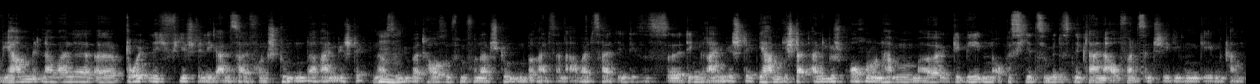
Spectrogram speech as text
wir haben mittlerweile äh, deutlich vierstellige Anzahl von Stunden da reingesteckt, ne? also mhm. über 1500 Stunden bereits an Arbeitszeit in dieses Ding reingesteckt. Wir haben die Stadt angesprochen und haben gebeten, ob es hier zumindest eine kleine Aufwandsentschädigung geben kann.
